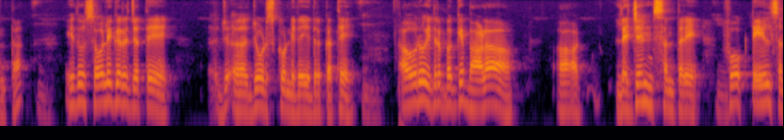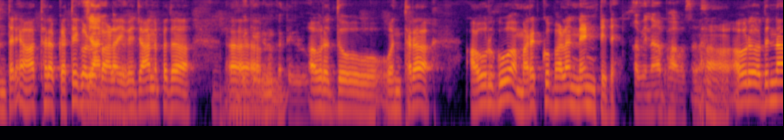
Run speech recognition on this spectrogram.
ಅಂತ. ಇದು ಸೋಲಿಗರ ಜೊತೆ ಜೋಡಿಸ್ಕೊಂಡಿದೆ ಇದರ ಕಥೆ. ಅವರು ಇದರ ಬಗ್ಗೆ ಭಾಳ ಲೆಜೆಂಡ್ಸ್ ಅಂತಾರೆ ಫೋಕ್ ಟೇಲ್ಸ್ ಅಂತಾರೆ ಆ ಥರ ಕಥೆಗಳು ಭಾಳ ಇವೆ. ಜಾನಪದ ಅವರದ್ದು ಒಂಥರ ಅವ್ರಿಗೂ ಆ ಮರಕ್ಕೂ ಭಾಳ ನೆಂಟಿದೆ. ಅವಿನಾಭಾವ ಅವರು ಅದನ್ನು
